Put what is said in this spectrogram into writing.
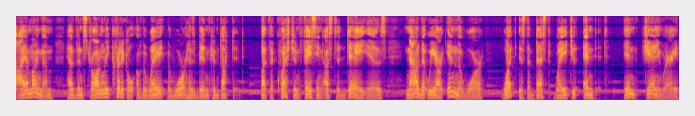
I among them, have been strongly critical of the way the war has been conducted. But the question facing us today is now that we are in the war, what is the best way to end it? In January,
